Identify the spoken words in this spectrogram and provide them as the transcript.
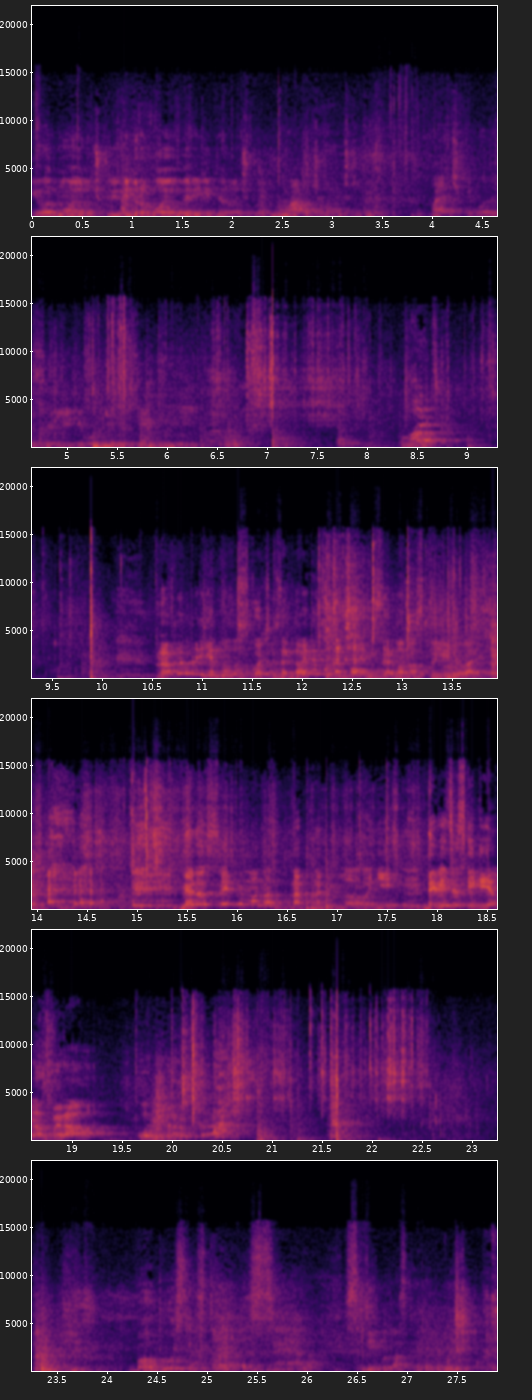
І одною ручкою, і другою беріть іти ручкою, двома ручками, щоб пальчики були сильні і в одній руці, і в другій. Правда приємно лоскочу зерно? Давайте покачаємо зерно на столі. Давай. Не розсипемо на, на, на підлогу, ні? Дивіться, скільки я назбирала. Яка рука. Бабуся стала весела. Сидіть, будь ласка, я ближче покажу.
